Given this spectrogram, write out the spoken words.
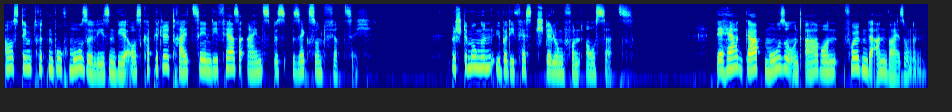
Aus dem dritten Buch Mose lesen wir aus Kapitel 13 die Verse 1 bis 46. Bestimmungen über die Feststellung von Aussatz. Der Herr gab Mose und Aaron folgende Anweisungen.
